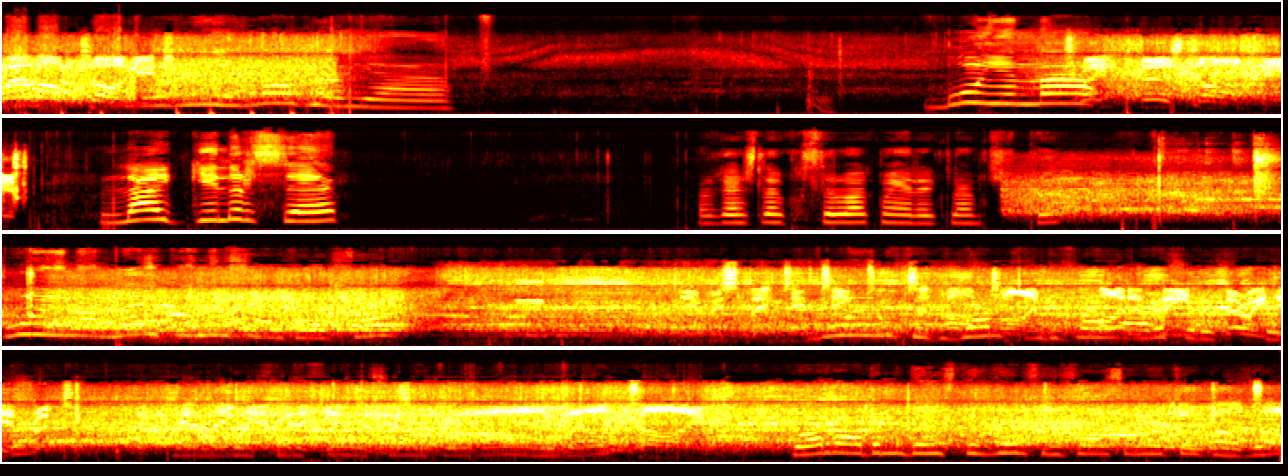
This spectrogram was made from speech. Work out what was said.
well off target. Oyun ne yapıyorum ya? Bu here. like gelirse Arkadaşlar kusura bakmayın reklam çıktı. Bu oyuna like gelirse arkadaşlar Bu oyunu çekeceğim. timed. Bu arada adımı değiştireceğim. Fire sana çekmeyeceğim.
